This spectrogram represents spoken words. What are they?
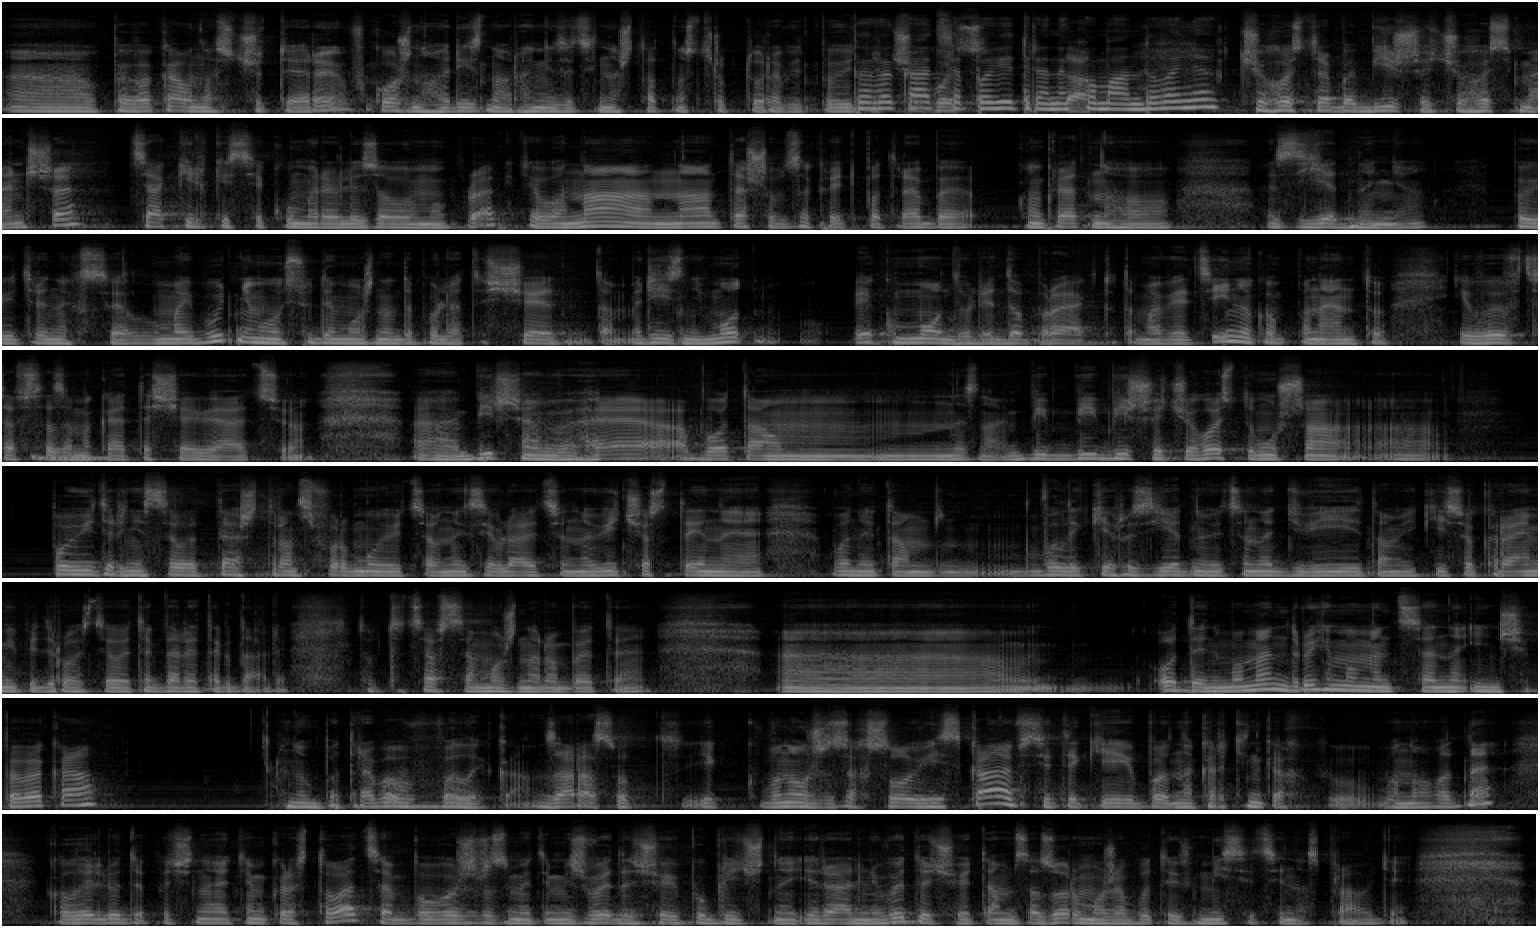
Е, ПВК у нас 4, в кожного різна організаційна штатна структура. Відповідно, ПВК чогось, це повітряне да, командування. чогось треба більше, чогось менше. Ця кількість, яку ми реалізовуємо в проєкті, вона на те, щоб закрити потреби конкретного з'єднання повітряних сил. У майбутньому сюди можна додати ще там різні мод... як модулі до проєкту, там авіаційну компоненту, і ви в це все замикаєте ще авіацію. Е, Більше МВГ або там не знаю, бі- бі- більше чогось, тому що. е, Повітряні сили теж трансформуються, в них з'являються нові частини, вони там великі роз'єднуються на дві, там якісь окремі підрозділи і так далі. І так далі. Тобто це все можна робити. Один момент, другий момент це на інші ПВК. Ну, потреба велика. Зараз, от як воно вже захосло війська, всі такі, бо на картинках воно одне, коли люди починають їм користуватися, бо ви ж розумієте, між видачею публічною і реальною видачею там зазор може бути в місяці насправді.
